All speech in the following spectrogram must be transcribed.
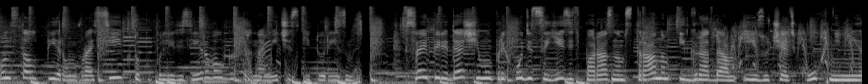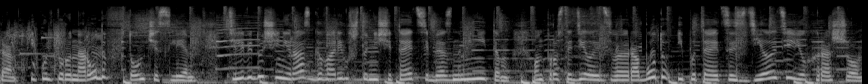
Он стал первым в России, кто популяризировал гастрономический туризм. Своей передаче ему приходится ездить по разным странам и городам и изучать кухни мира, и культуру народов в том числе. Телеведущий не раз говорил, что не считает себя знаменитым. Он просто делает свою работу и пытается сделать ее хорошо.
